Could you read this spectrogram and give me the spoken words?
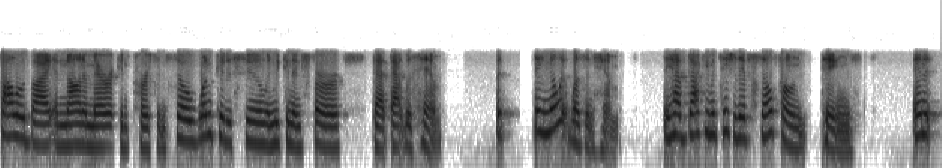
followed by a non American person. So one could assume and we can infer that that was him. But they know it wasn't him. They have documentation, they have cell phone pings. And it,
